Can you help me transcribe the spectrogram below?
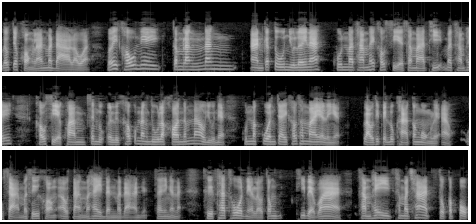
แล้วเจ้าของร้านมาด่าเราอะเฮ้ยเขาเนี่ยกำลังนั่งอ่านการ์ตูนอยู่เลยนะคุณมาทำให้เขาเสียสมาธิมาทำให้เขาเสียความสนุกหรือเขากำลังดูละครน้ำเน่าอยู่เนี่ย คุณมากวนใจเขาทำไมอะไรเงี้ย เราที่เป็นลูกค้าก็งงเลยอ้าวอุตส่าห์มาซื้อของเอาตังค์มาให้ดันมาด่าเนี่ยถ้าอย่างนั้นแหละคือถ้าโทษเนี่ยเราต้องที่แบบว่าทำให้ธรรมชาติสกปรก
